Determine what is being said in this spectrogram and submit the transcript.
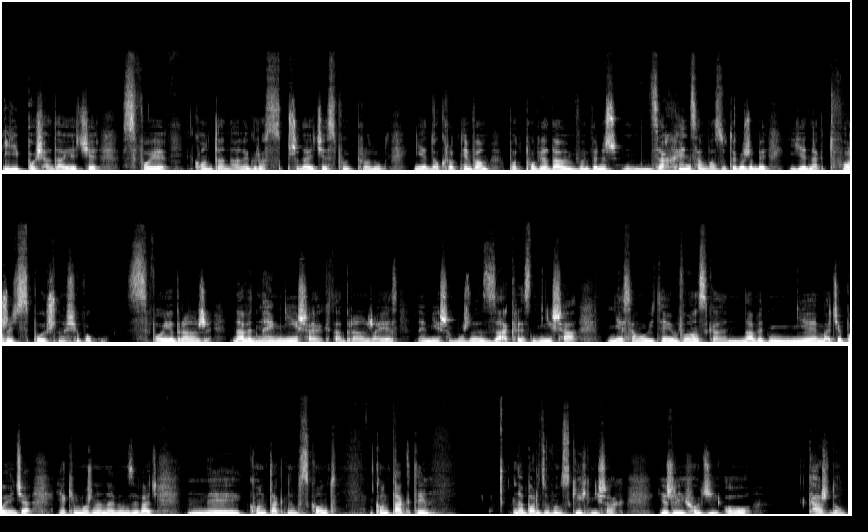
i posiadajecie swoje konta na Allegro, sprzedajcie swój produkt. Niejednokrotnie Wam podpowiadałem, wręcz zachęcam Was do tego, żeby jednak tworzyć społeczność wokół swojej branży, nawet najmniejsza jak ta branża jest, najmniejsza, może zakres, nisza niesamowicie wąska, nawet nie macie pojęcia, jakie można nawiązywać mm, kontaktem, skąd kontakty na bardzo wąskich niszach, jeżeli chodzi o każdą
